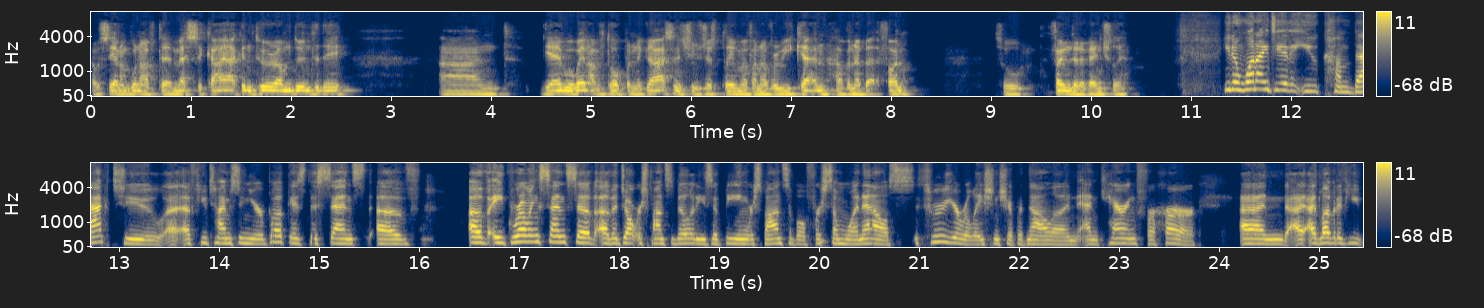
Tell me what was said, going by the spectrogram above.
I was saying I'm going to have to miss the kayaking tour I'm doing today. And yeah, we went up the top on the grass and she was just playing with another wee kitten, having a bit of fun. So found her eventually. You know, one idea that you come back to a, few times in your book is the sense of of a growing sense of, of adult responsibilities of being responsible for someone else through your relationship with Nala and, and caring for her. And I, would love it if you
